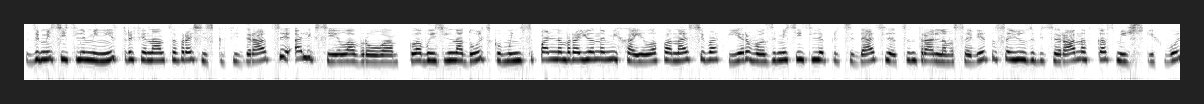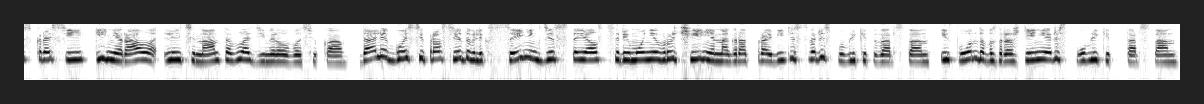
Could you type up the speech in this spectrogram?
заместителя министра финансов Российской Федерации Алексея Лаврова, главы Зеленодольского муниципального района Михаила Афанасьева, первого заместителя председателя Центрального совета Союза ветеранов космических войск России генерала-лейтенанта Владимира Власюка. Далее гости проследовали к сцене, где состоялась церемония вручения наград правительства Республики Татарстан и Фонда возрождения Республики Татарстан. Казахстан.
